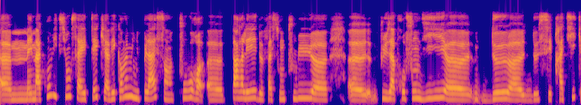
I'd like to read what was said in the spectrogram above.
Euh, mais ma conviction, ça a été qu'il y avait quand même une place hein, pour euh, parler de façon plus plus approfondie de de ces pratiques,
